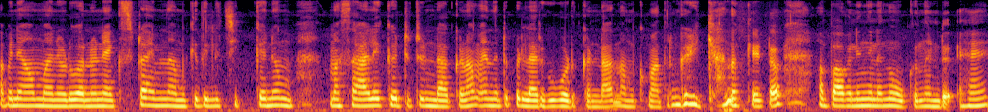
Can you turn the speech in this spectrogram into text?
അപ്പോൾ ഞാൻ ഉമ്മാനോട് പറഞ്ഞു നെക്സ്റ്റ് ടൈം നമുക്കിതിൽ ചിക്കനും മസാലയൊക്കെ ഇട്ടിട്ട് ഉണ്ടാക്കണം എന്നിട്ട് പിള്ളേർക്ക് കൊടുക്കണ്ട. നമുക്ക് മാത്രം കഴിക്കാമെന്നൊക്കെ കേട്ടോ. അപ്പോൾ അവനിങ്ങനെ നോക്കുന്നുണ്ട്. ഏഹ്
